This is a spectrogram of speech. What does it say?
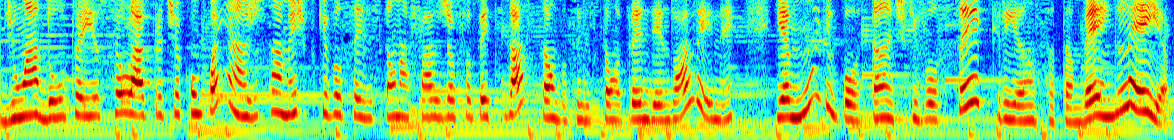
De um adulto aí ao seu lado para te acompanhar, justamente porque vocês estão na fase de alfabetização, vocês estão aprendendo a ler, né? E é muito importante que você, criança, também leia.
